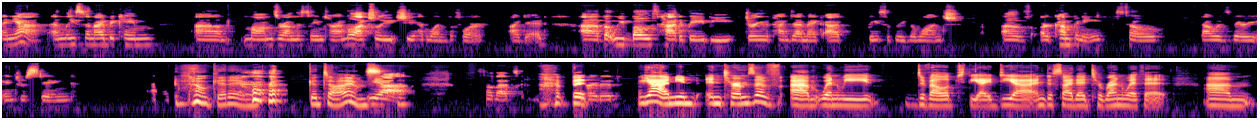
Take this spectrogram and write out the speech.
and yeah, and Lisa and I became um, moms around the same time. Well, actually, she had one before I did. Uh, but we both had a baby during the pandemic at basically the launch of our company. So that was very interesting. no kidding. Good times. Yeah. So that's but started. yeah, I mean, in terms of um, when we developed the idea and decided to run with it, um,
